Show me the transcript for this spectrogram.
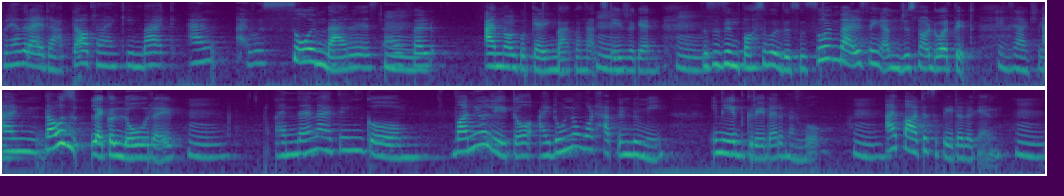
whatever, I wrapped up and I came back, and I was so embarrassed. I Hmm. felt I'm not getting back on that Hmm. stage again. Hmm. This is impossible. This was so embarrassing. I'm just not worth it. Exactly. And that was like a low, right? Hmm. And then I think um, one year later, I don't know what happened to me. In eighth grade, I remember, Hmm. I participated again. Hmm.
